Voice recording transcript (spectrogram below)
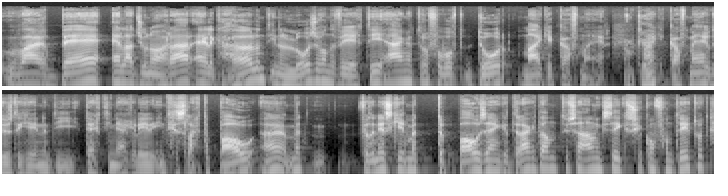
waarbij Ella Junaraar eigenlijk huilend in een loge van de VRT aangetroffen wordt door Maaike Kafmaier. Oké. Maaike Kafmaier, dus degene die 13 jaar geleden in het geslachte Pauw, eh, met, voor de eerste keer met de Pauw zijn gedrag dan tussen aanhalingstekens geconfronteerd wordt.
